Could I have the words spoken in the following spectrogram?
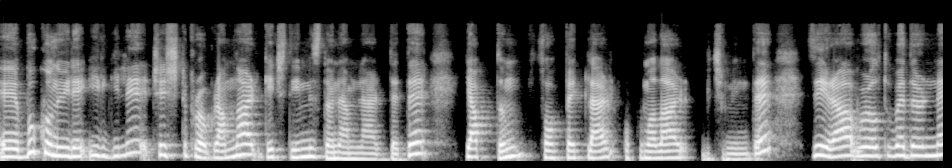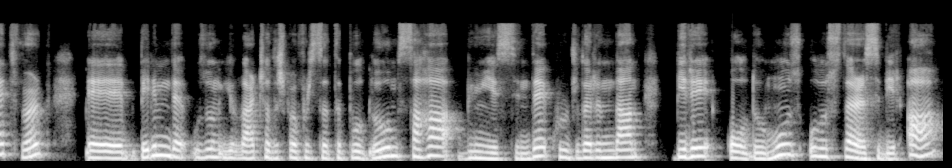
Ee, bu konuyla ilgili çeşitli programlar geçtiğimiz dönemlerde de yaptım. Sohbetler, okumalar biçiminde. Zira World Weather Network e, benim de uzun yıllar çalışma fırsatı bulduğum saha bünyesinde kurucularından biri olduğumuz uluslararası bir ağ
